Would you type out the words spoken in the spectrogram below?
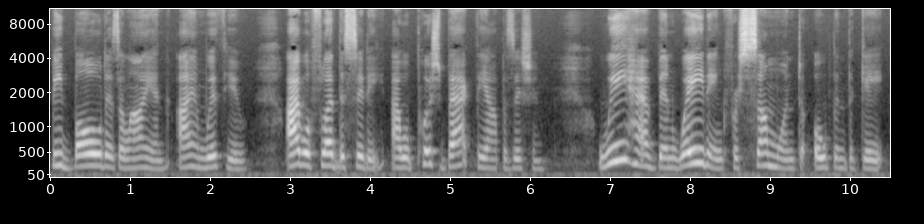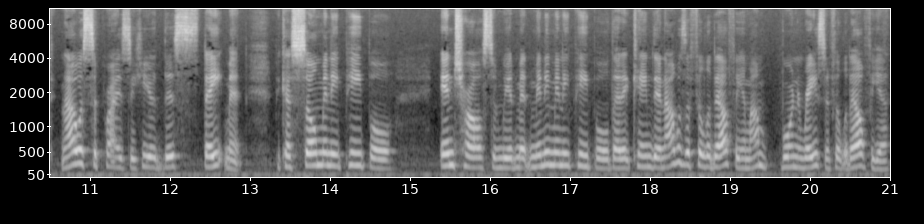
Be bold as a lion. I am with you. I will flood the city. I will push back the opposition. We have been waiting for someone to open the gate. And I was surprised to hear this statement because so many people in Charleston. We had met many, many people that had came there. And I was a Philadelphian. I'm born and raised in Philadelphia.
